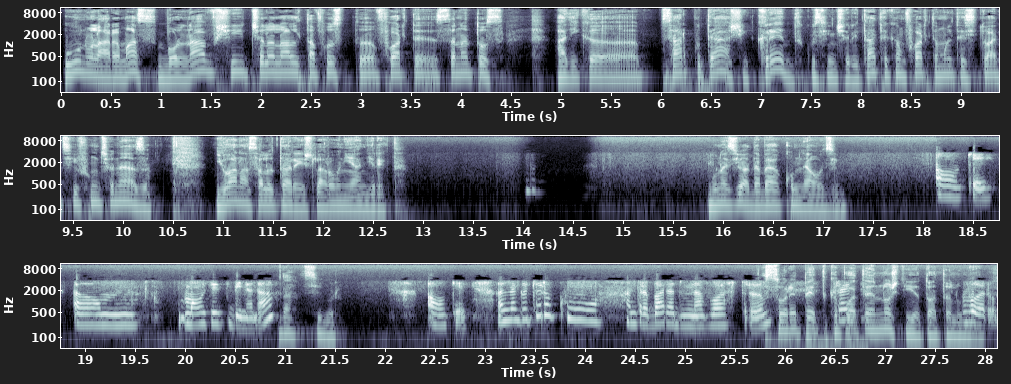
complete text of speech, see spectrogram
unul a rămas bolnav și celălalt a fost uh, foarte sănătos. Adică s-ar putea și cred cu sinceritate că în foarte multe situații funcționează. Ioana, salutare, ești la România în direct. Bună ziua, de-abia acum ne auzim. Ok. Um, mă auziți bine, da? Da, sigur. Ok. În legătură cu întrebarea dumneavoastră, Să o repet, că Cred- poate nu știe toată lumea. Vă rog.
